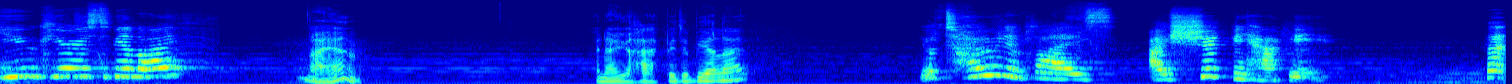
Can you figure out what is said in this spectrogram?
you curious to be alive? I am. And are you happy to be alive? Your tone implies I should be happy. But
